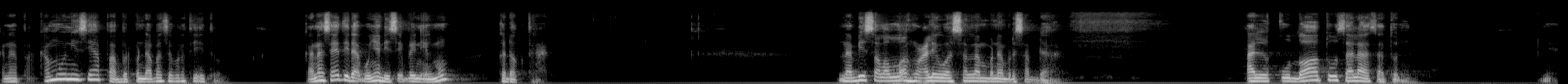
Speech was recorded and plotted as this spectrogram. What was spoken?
Kenapa? Kamu ini siapa? Berpendapat seperti itu. Karena saya tidak punya disiplin ilmu kedokteran. Nabi Shallallahu Alaihi Wasallam pernah bersabda al qudatu salah satun ya.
